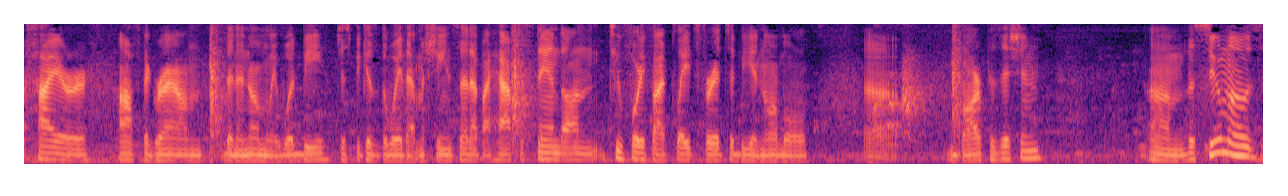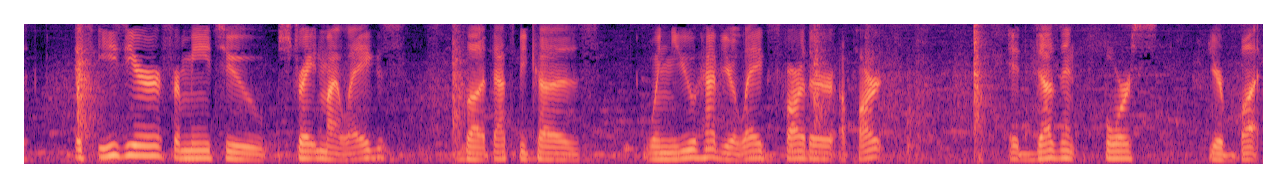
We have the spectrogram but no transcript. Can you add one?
higher off the ground than it normally would be, just because of the way that machine's set up. I have to stand on 245 plates for it to be a normal uh, bar position. Um, the sumos, it's easier for me to straighten my legs but that's because when you have your legs farther apart, it doesn't force your butt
